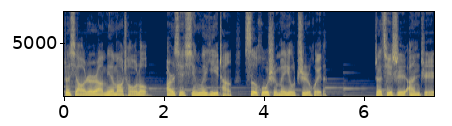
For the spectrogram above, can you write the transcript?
这小人啊，面貌丑陋，而且行为异常，似乎是没有智慧的。这其实暗指。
